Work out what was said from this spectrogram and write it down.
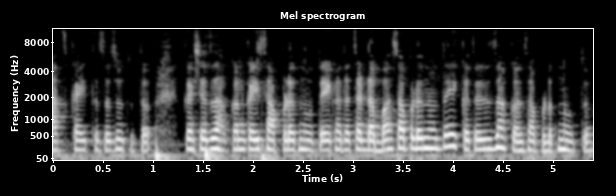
आज काही तसंच होत होतं. कशाचं झाकण काही सापडत नव्हतं. एखाद्याचा डबा सापडत नव्हतं एखाद्याचं झाकण सापडत नव्हतं.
